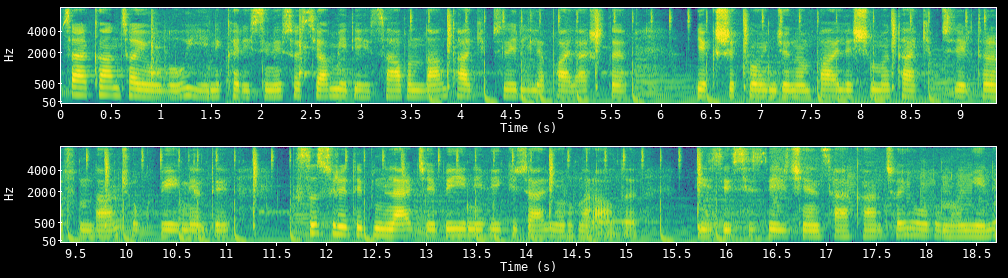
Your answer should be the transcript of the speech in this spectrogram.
Serkan Çayoğlu yeni karesini sosyal medya hesabından takipçileriyle paylaştı. Yakışıklı oyuncunun paylaşımı takipçileri tarafından çok beğenildi. Kısa sürede binlerce beğeni ve güzel yorumlar aldı. Biz de sizler için Serkan Çayoğlu'nun yeni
